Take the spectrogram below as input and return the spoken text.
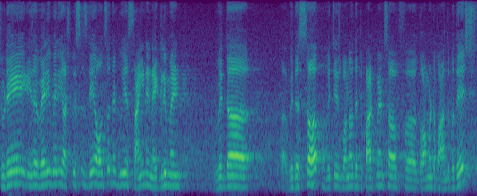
today is a very, very auspicious day also that we have signed an agreement with the, uh, with the SERP, which is one of the departments of uh, Government of Andhra Pradesh,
